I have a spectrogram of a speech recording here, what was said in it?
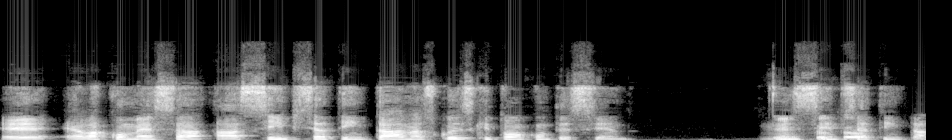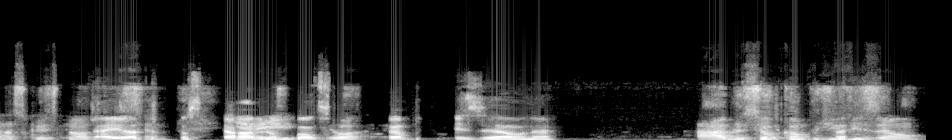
é, ela começa a sempre se atentar nas coisas que estão acontecendo. Né? Sim, sempre se atentar nas coisas que estão acontecendo. Você abre aí, um pouco eu, o campo de visão, né? Abre o seu campo de visão.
